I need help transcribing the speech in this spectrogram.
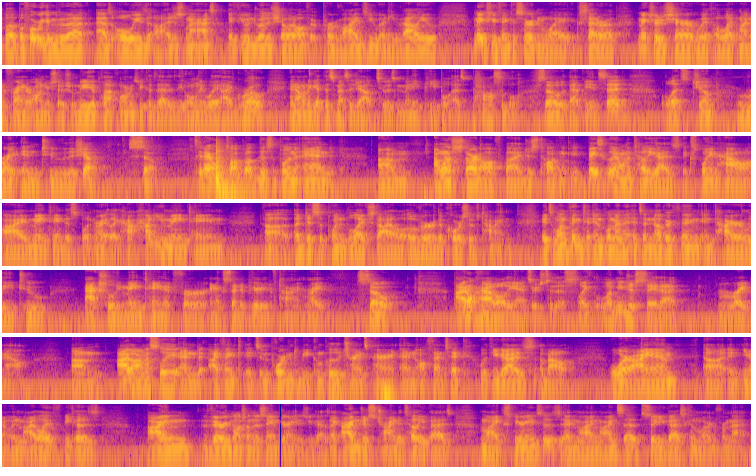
But before we get into that, as always, uh, I just want to ask if you enjoy the show at all, if it provides you any value, makes you think a certain way, etc. Make sure to share it with a like-minded friend or on your social media platforms because that is the only way I grow and I want to get this message out to as many people as possible. So with that being said, let's jump right into the show. So today I want to talk about discipline and um, I want to start off by just talking. Basically, I want to tell you guys, explain how I maintain discipline, right? Like, how, how do you maintain uh, a disciplined lifestyle over the course of time? It's one thing to implement it, it's another thing entirely to actually maintain it for an extended period of time, right? So, I don't have all the answers to this. Like, let me just say that right now. Um, I honestly, and I think it's important to be completely transparent and authentic with you guys about where I am, uh, in, you know, in my life because I'm very much on the same journey as you guys. Like, I'm just trying to tell you guys my experiences and my mindset so you guys can learn from that.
